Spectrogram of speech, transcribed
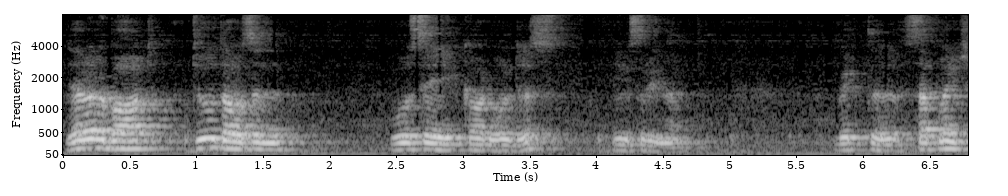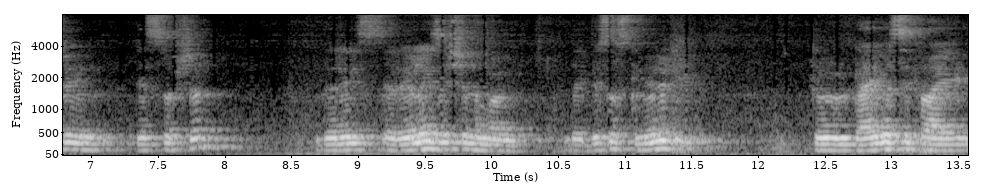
There are about 2000 WOSE cardholders in Suriname. With the supply chain disruption, there is a realization among the business community to diversify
